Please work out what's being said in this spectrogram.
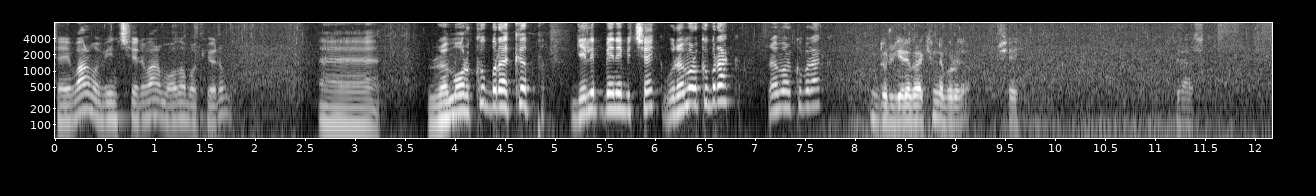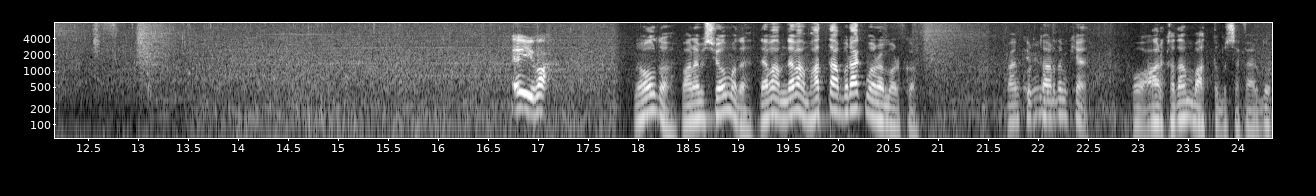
Şey var mı? Vinç yeri var mı? Ona bakıyorum. Ee, römorku bırakıp gelip beni bir çek. Römorku bırak. Römorku bırak. Dur geri bırakayım da burada şey. Biraz. Eyvah. Ne oldu? Bana bir şey olmadı. Devam devam. Hatta bırakma römorku. Ben kurtardım ki. O arkadan battı bu sefer. Dur.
